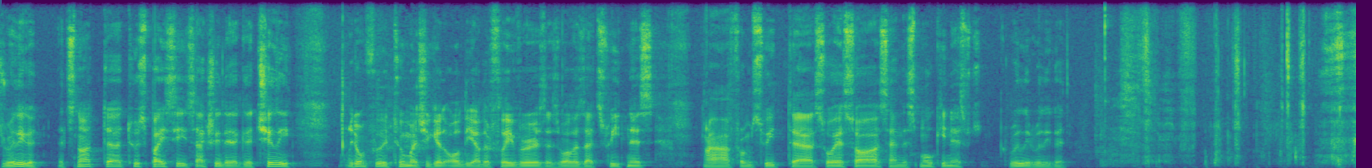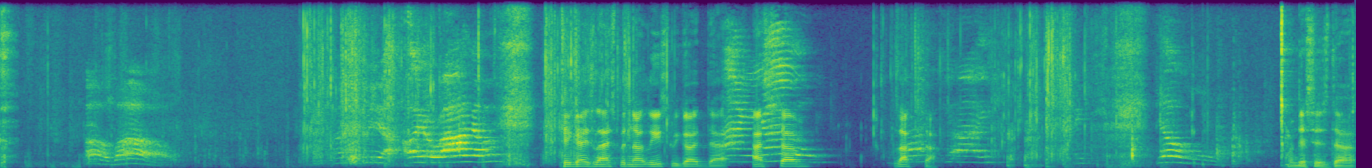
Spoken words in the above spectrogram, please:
It's really good. It's not uh, too spicy. It's actually the, the chili, you don't feel it too much. You get all the other flavors as well as that sweetness uh, from sweet uh, soy sauce and the smokiness. Really, really good. Okay guys, last but not least, we got the Assam Laksa. And this is the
